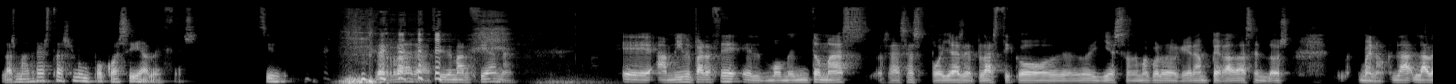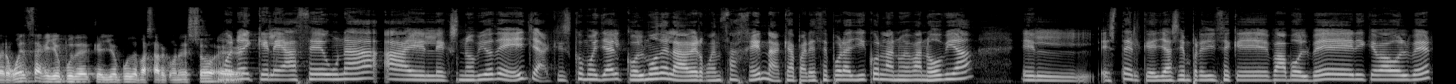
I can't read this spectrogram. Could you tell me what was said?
las madrastras son un poco así a veces, sí, de raras y de marcianas. Eh, a mí me parece el momento más, o sea, esas pollas de plástico y eso, no me acuerdo que eran pegadas en los, bueno, la, vergüenza que yo pude que yo pude pasar con eso. Bueno, eh, y que le hace una a el exnovio de ella, que es como ya el colmo de la vergüenza ajena, que aparece por allí con la nueva novia el este, el que ella siempre dice que va a volver y que va a volver,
